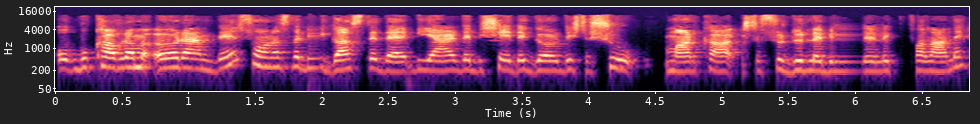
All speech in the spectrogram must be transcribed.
o, bu kavramı öğrendi. Sonrasında bir gazetede bir yerde bir şeyde gördü işte şu marka işte sürdürülebilirlik falan ne,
